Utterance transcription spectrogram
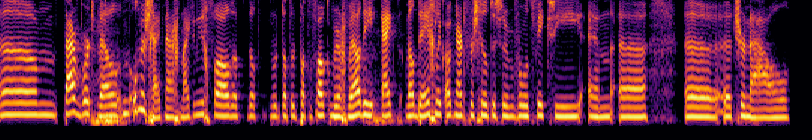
ehm, daar wordt wel een onderscheid naar gemaakt. In ieder geval, dat, dat, dat doet Patte wel. Die kijkt wel degelijk ook naar het verschil tussen bijvoorbeeld fictie en eh, het journaal.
